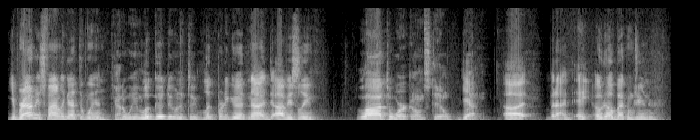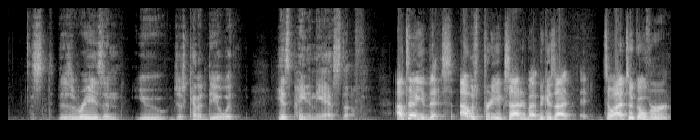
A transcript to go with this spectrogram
Your Brownies finally got the win. Got to win. Look good doing it too. Look pretty good. Now, obviously, a lot to work on still. yeah. Uh, but I, hey, Odell Beckham Jr. There's a reason you just kind of deal with his pain in the ass stuff. I'll tell you this. I was pretty excited about because I so I took over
